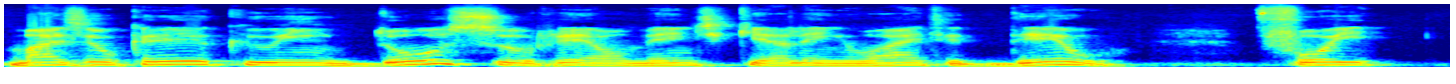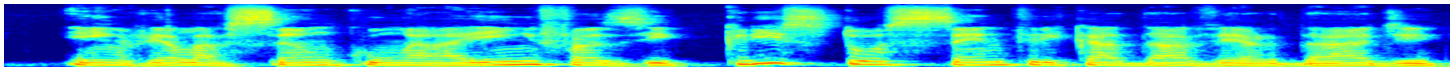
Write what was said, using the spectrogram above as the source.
mas eu creio que o endosso realmente que Ellen White deu foi em relação com a ênfase cristocêntrica da verdade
